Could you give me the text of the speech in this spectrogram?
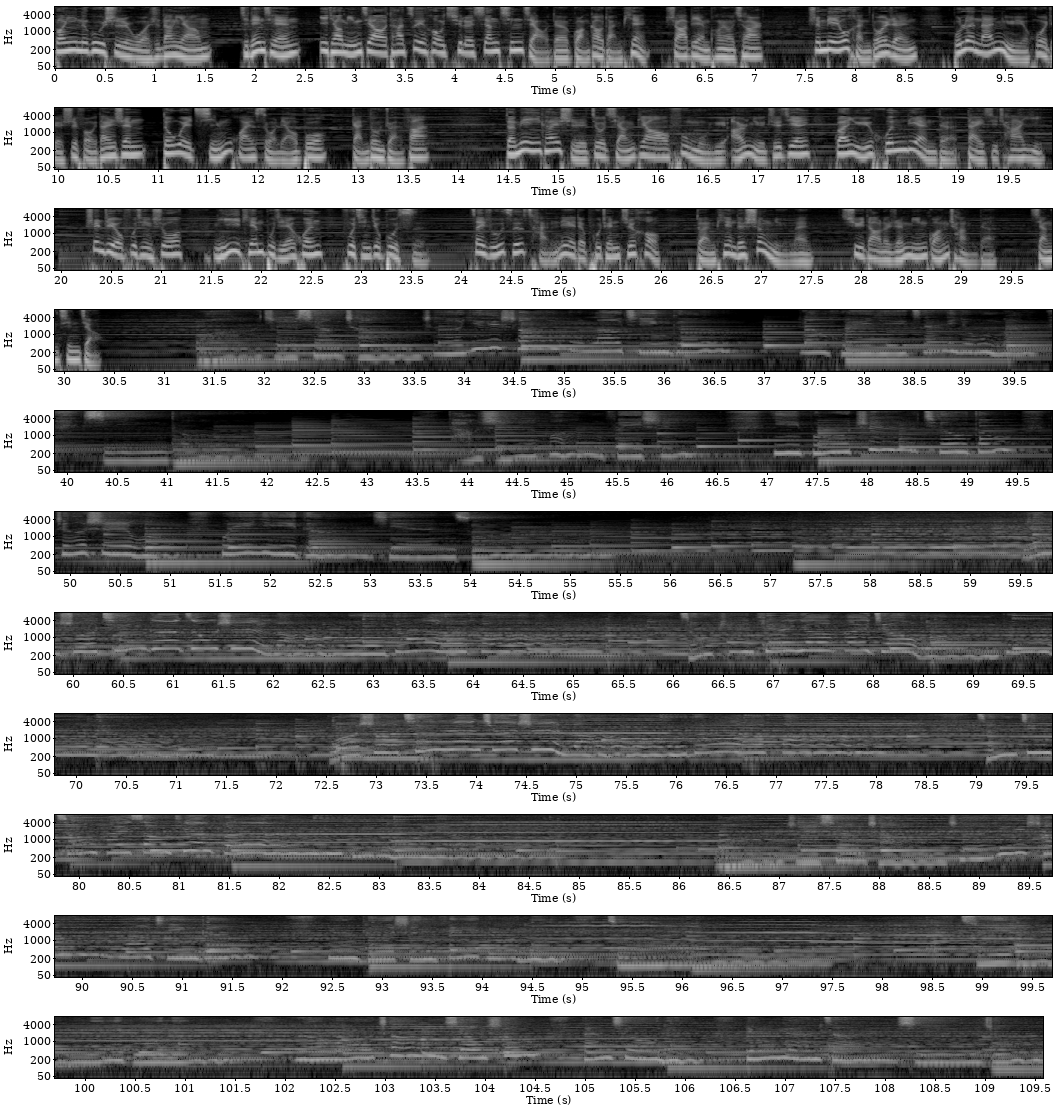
光阴的故事，我是当阳。几天前，一条名叫“他最后去了相亲角”的广告短片刷遍朋友圈，身边有很多人，不论男女或者是否单身，都为情怀所撩拨，感动转发。短片一开始就强调父母与儿女之间关于婚恋的代际差异，甚至有父亲说：“你一天不结婚，父亲就不死。”在如此惨烈的铺陈之后，短片的剩女们去到了人民广场的。相亲角。我只想唱这一首老情歌，让回忆再涌满心头。当时光飞逝，已不知秋冬，这是我唯一曾经沧海桑田分不了。我只想唱。这一首老情歌，愿歌声飞到你左右。虽然你不能和我长相守，但求你永远在心中。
